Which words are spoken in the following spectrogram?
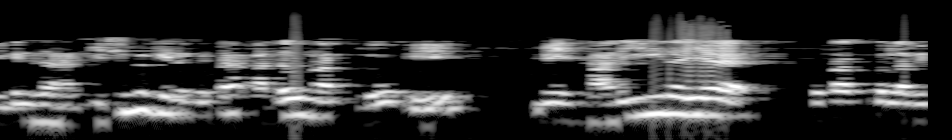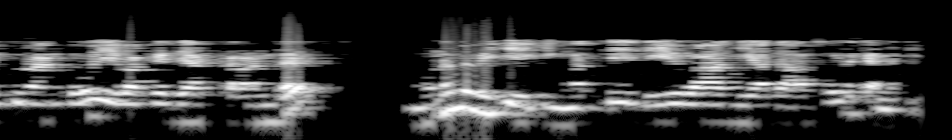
ඒක නිසා කිසිම කෙනෙකුට අද උනත් ලෝකේ මේ ශරීරය කොටස් කරලා විකුණන්න ඕනේ ඒ වගේ දෙයක් කරන්න මොනම විදියකින්වත් මේ දේවාදී අදහස් වලට කැමති.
